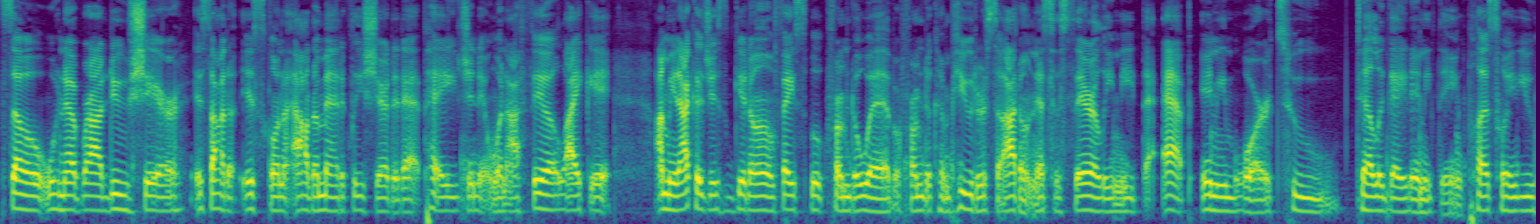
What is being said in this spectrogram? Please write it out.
So whenever I do share, it's out, it's gonna automatically share to that page, and then when I feel like it, I mean, I could just get on Facebook from the web or from the computer, so I don't necessarily need the app anymore to delegate anything. Plus, when you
